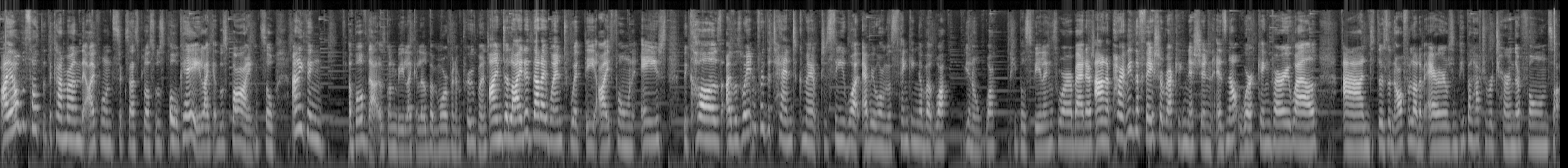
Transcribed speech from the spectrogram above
I always thought that the camera on the iPhone 6s Plus was okay. Like it was fine. So anything above that is going to be like a little bit more of an improvement. I'm delighted that I went with the iPhone 8 because I was waiting for the 10 to come out to see what everyone was thinking of it, what you know, what people's feelings were about it. And apparently the facial recognition is not working very well and there's an awful lot of errors and people have to return their phones. So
